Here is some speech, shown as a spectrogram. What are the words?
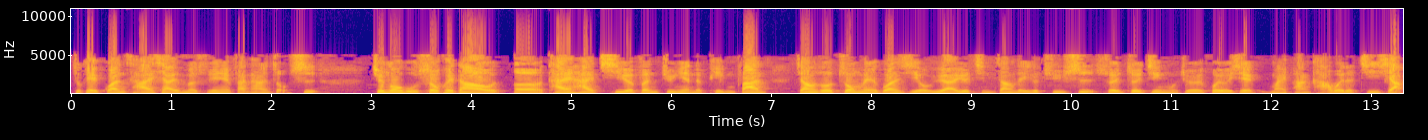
就可以观察一下有没有出现反弹的走势。军工股受惠到呃台海七月份军演的频繁，加上说中美的关系有越来越紧张的一个局势，所以最近我觉得会有一些买盘卡位的迹象，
